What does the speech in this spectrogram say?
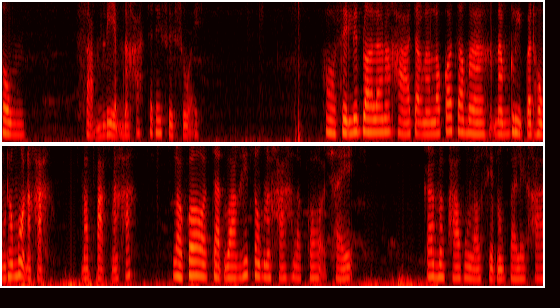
ทรงสามเหลี่ยมนะคะ จะได้สวยๆห่อเสร็จเรียบร้อยแล้วนะคะ จากนั้นเราก็จะมานำกลีบกระทงทั้งหมดนะคะ มาปักนะคะ เราก็จัดวางให้ตรงนะคะ แล้วก็ใช้ก้านมะพร้าวของเราเสียบลงไปเลยค่ะ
